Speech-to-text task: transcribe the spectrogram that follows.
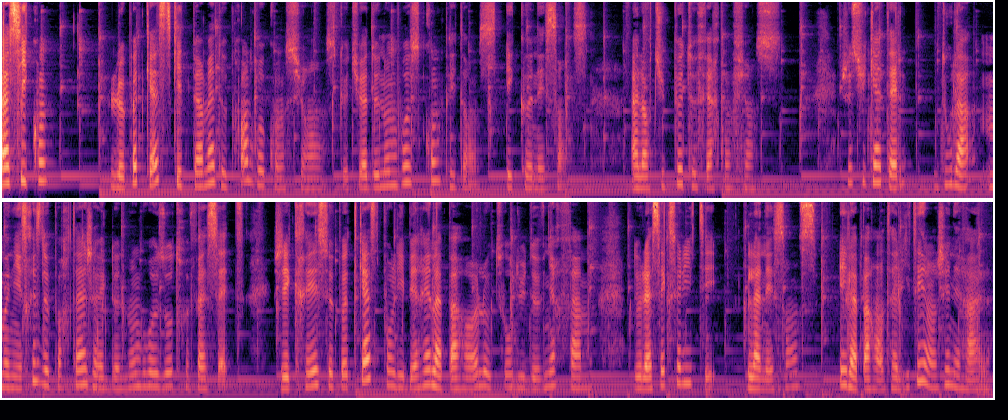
Pas si con Le podcast qui te permet de prendre conscience que tu as de nombreuses compétences et connaissances. Alors tu peux te faire confiance. Je suis Catel, doula, monitrice de portage avec de nombreuses autres facettes. J'ai créé ce podcast pour libérer la parole autour du devenir femme, de la sexualité, la naissance et la parentalité en général.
